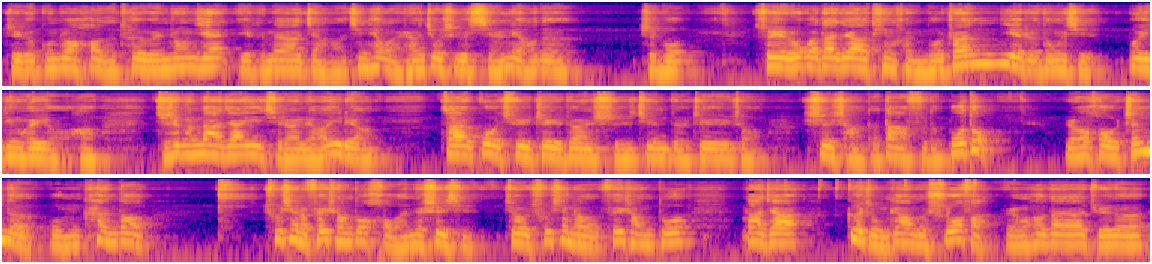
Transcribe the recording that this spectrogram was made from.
这个公众号的推文中间也跟大家讲了，今天晚上就是个闲聊的直播。所以如果大家要听很多专业的东西，不一定会有哈，只是跟大家一起来聊一聊，在过去这一段时间的这一种市场的大幅的波动，然后真的我们看到。出现了非常多好玩的事情，就出现了非常多大家各种各样的说法，然后大家觉得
